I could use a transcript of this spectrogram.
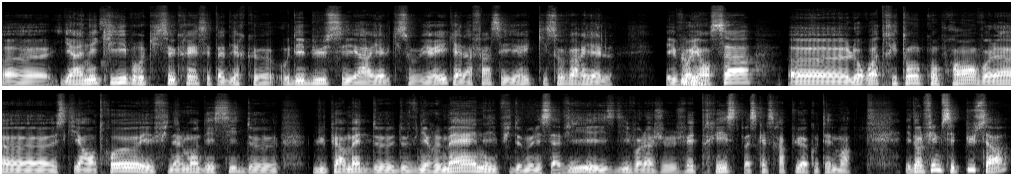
euh, il y a un équilibre qui se crée, c'est-à-dire qu'au début, c'est Ariel qui sauve Eric, et à la fin, c'est Eric qui sauve Ariel. Et mhm. voyant ça, euh, le roi Triton comprend voilà euh, ce qu'il y a entre eux et finalement décide de lui permettre de, devenir humaine et puis de mener sa vie et il se dit voilà je, je vais être triste parce qu'elle sera plus à côté de moi. Et dans le film c'est plus ça,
